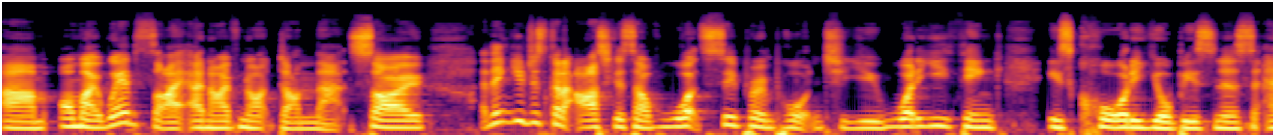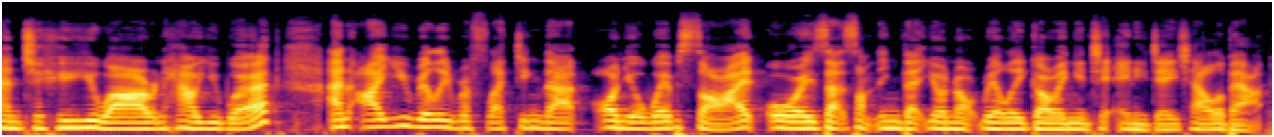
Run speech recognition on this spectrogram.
um, on my website, and I've not done that. So I think you've just got to ask yourself what's super important to you? What do you think is core to your business and to who you are and how you work? And are you really reflecting that on your website, or is that something that you're not really going into any detail about?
